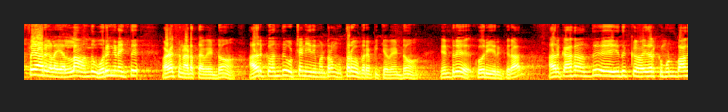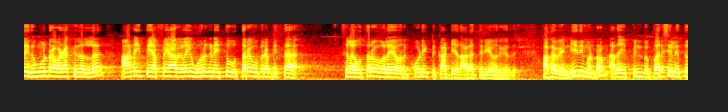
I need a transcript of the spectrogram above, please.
எஃப்ஐஆர்களை எல்லாம் வந்து ஒருங்கிணைத்து வழக்கு நடத்த வேண்டும். அதற்கு வந்து உச்சநீதிமன்றம் உத்தரவு பிறப்பிக்க வேண்டும் என்று கோரியிருக்கிறார். அதற்காக வந்து இதுக்கு இதற்கு முன்பாக இது போன்ற வழக்குகளில் அனைத்து எஃப்ஐஆர்களையும் ஒருங்கிணைத்து உத்தரவு பிறப்பித்த சில உத்தரவுகளை அவர் கோடிட்டு காட்டியதாக தெரிய வருகிறது. ஆகவே நீதிமன்றம் அதை பின்பு பரிசீலித்து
